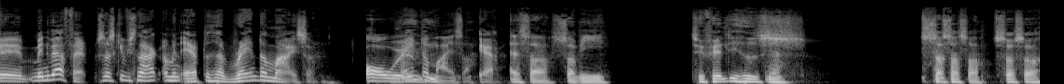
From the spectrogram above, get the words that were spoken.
øh, men i hvert fald, så skal vi snakke om en app, der hedder Randomizer. Og, øh, Randomizer? Ja, Altså, som i... tilfældigheds... Ja. Så, så, så. Så, så.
